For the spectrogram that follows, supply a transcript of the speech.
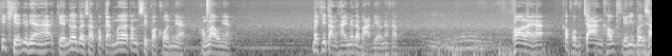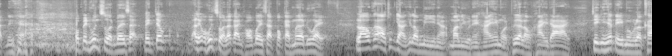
ที่เขียนอยู่เนี่ยนะฮะเขียนด้วยบริษัทโปรแกรมเมอร์ต้องสิบกว่าคนเนี่ยของเราเนี่ยไม่คิดตังค์ให้แม้แต่บาทเดียวนะครับ เพราะอะไรฮะก็ผมจ้างเขาเขียนอีกบริษัทหนึ่งผมเป็นหุ้นส่วนบริษัทเป็นเจ้าอะไรว่าหุ้นส่วนแล้วกันของบริษัทโปรแกรมเมอร์ด้วย เราก็เอาทุกอย่างที่เรามีเนี่ยมาอยู่ในไฮให้หมดเพื่อเราให้ได้ จริงๆถ้าตีมูลค่า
